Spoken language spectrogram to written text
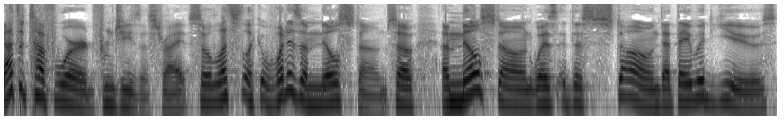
That's a tough word from Jesus, right? So let's look at what is a millstone. So a millstone was the stone that they would use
